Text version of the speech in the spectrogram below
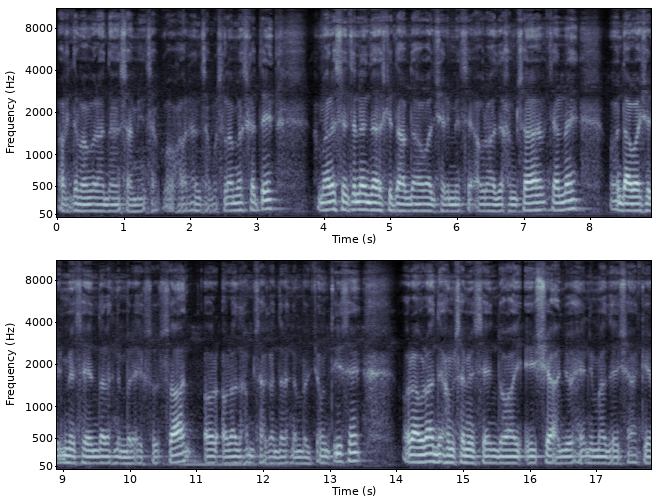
باقی تمام برادر سامعین سب کو خارن سب کو سلامت کرتے ہیں ہمارا سلسلہ داس کتاب دعوت شریف میں سے اوراد خمسہ چل رہے ہیں اور دعوت شریف میں سے درخت نمبر ایک سو سات اور اوراد خمسہ کا درخت نمبر چونتیس ہے اور اوراد ہمسہ میں سے دعا عشاء جو ہے، نماز عشاء کے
